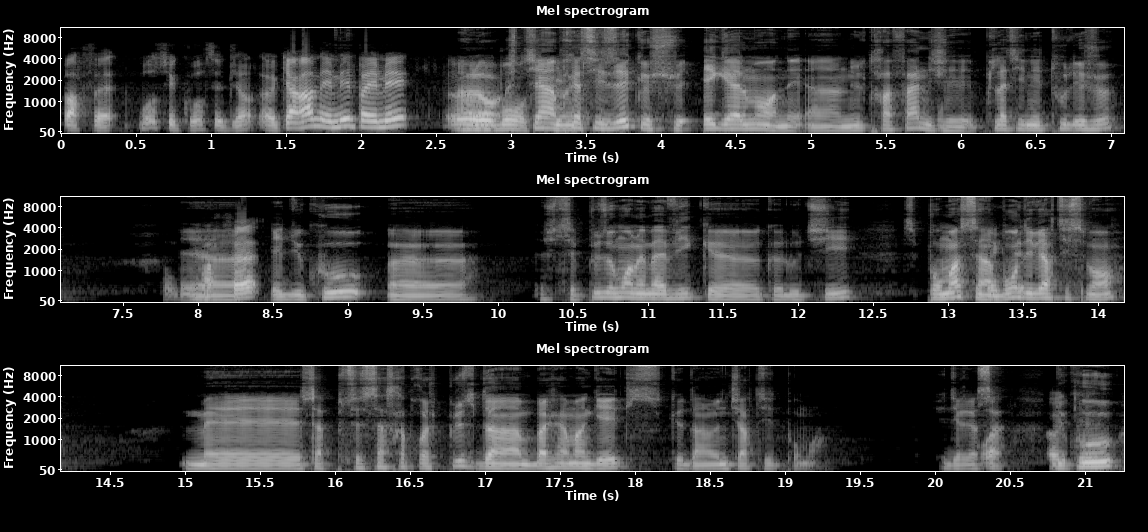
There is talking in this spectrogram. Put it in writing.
parfait. Bon, c'est court, c'est bien. Euh, Karam, aimer, pas Euh, Alors, bon, je tiens à une- préciser que je suis également un, un ultra fan. J'ai platiné tous les jeux. Et, euh, Parfait. et du coup, euh, c'est plus ou moins le même avis que, que Lucci. Pour moi, c'est un bon divertissement. Mais ça, ça se rapproche plus d'un Benjamin Gates que d'un Uncharted pour moi. Je dirais ça. Du coup,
